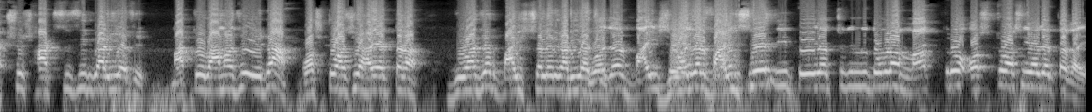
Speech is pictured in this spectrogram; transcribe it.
একশো ষাট সিসির গাড়ি আছে। মাত্র দাম আছে এটা অষ্টআশি হাজার টাকা। দু হাজার বাইশ সালের গাড়ি দু আছে। হাজার বাইশ দু হাজার বাইশের পেয়ে যাচ্ছ কিন্তু তোমরা মাত্র অষ্টআশি হাজার টাকায়।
